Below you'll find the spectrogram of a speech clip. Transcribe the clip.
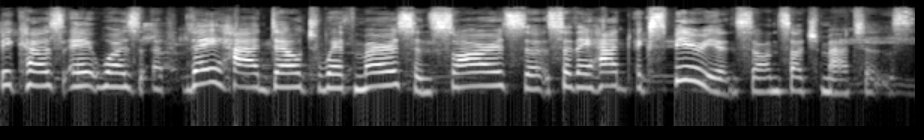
because it was, uh, they had dealt with MERS and SARS, uh, so they had experience on such matters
